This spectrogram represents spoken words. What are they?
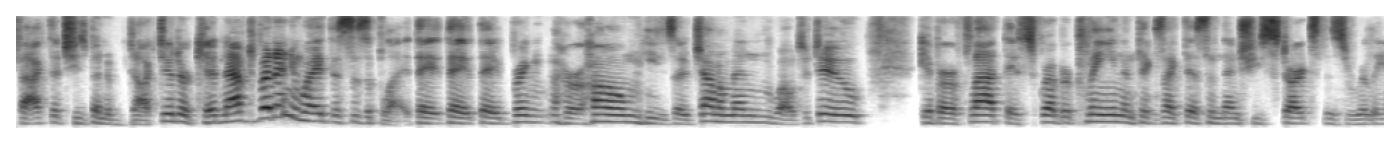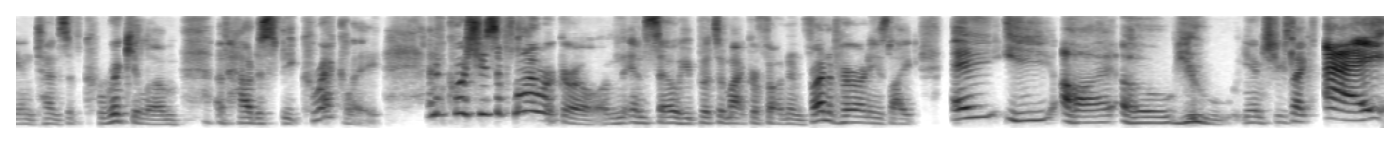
fact that she's been abducted or kidnapped but anyway this is a play. They they, they bring her home. He's a gentleman well to do give her a flat, they scrub her clean and things like this. And then she starts this really intensive curriculum of how to speak correctly. And of course, she's a flower girl. And, and so he puts a microphone in front of her and he's like, A E I O U. And she's like, A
